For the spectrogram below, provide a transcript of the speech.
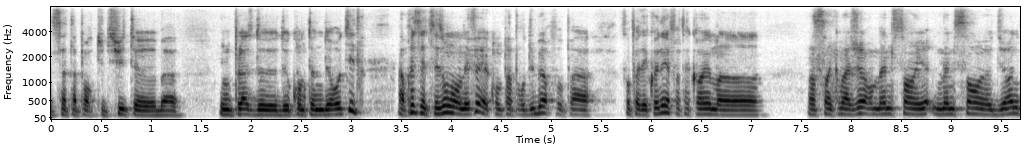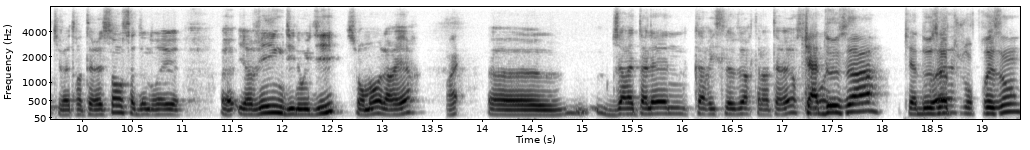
ça t'apporte tout de suite. Euh, bah, une place de, de contender au titre. Après, cette saison, en effet, elle compte pas pour du beurre, faut pas, faut pas déconner. Enfin, tu as quand même un, un 5 majeur, même sans, même sans euh, Durant, qui va être intéressant. Ça donnerait euh, Irving, Dinwiddie, sûrement à l'arrière. Ouais. Euh, Jarrett Allen, Caris Levert à l'intérieur. K2A, K2A toujours présent.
